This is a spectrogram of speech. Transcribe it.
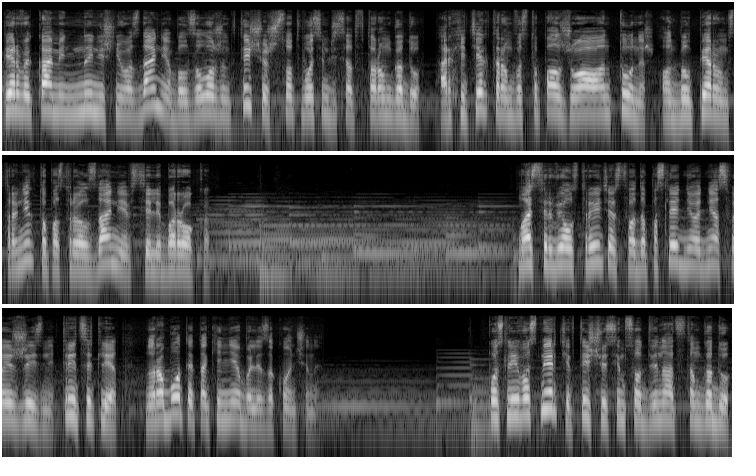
Первый камень нынешнего здания был заложен в 1682 году. Архитектором выступал Жуао Антунеш. Он был первым в стране, кто построил здание в стиле барокко. Мастер вел строительство до последнего дня своей жизни, 30 лет, но работы так и не были закончены. После его смерти в 1712 году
